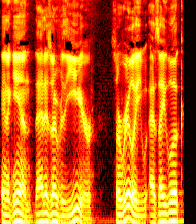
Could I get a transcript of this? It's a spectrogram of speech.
And again, that is over the year. So really, as they look,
